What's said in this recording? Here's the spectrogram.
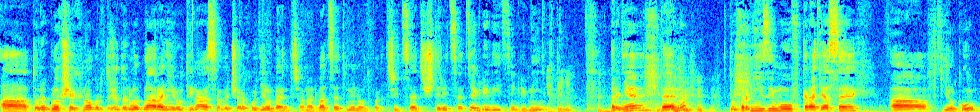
A to nebylo všechno, protože tohle byla ranní rutina, já jsem večer chodil ven, třeba na 20 minut, pak 30, 40, někdy víc, někdy míň. V Brně? V Brně, ven, tu první zimu v Kraťasech a v Tílku,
